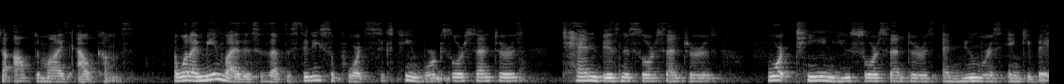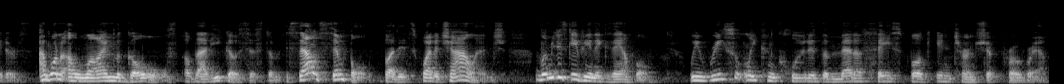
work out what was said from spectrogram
to optimize outcomes. And what I mean by this is that the city supports 16 work source centers, 10 business source centers, 14 youth source centers, and numerous incubators. I want to align the goals of that ecosystem. It sounds simple, but it's quite a challenge. Let me just give you an example. We recently concluded the Meta Facebook internship program.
